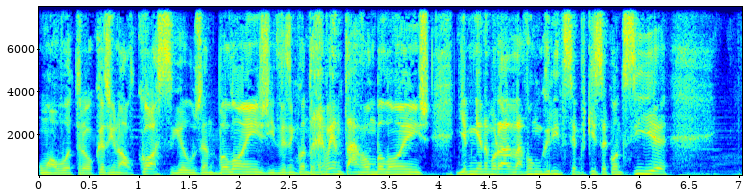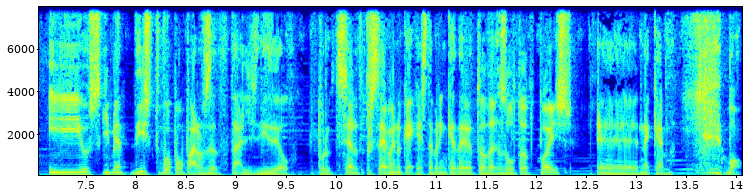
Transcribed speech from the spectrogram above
um ao outro a ocasional cócega usando balões e de vez em quando rebentavam balões. E a minha namorada dava um grito sempre que isso acontecia. E o seguimento disto vou poupar-vos a detalhes, diz ele. Porque de certo percebem no que é que esta brincadeira toda resultou depois eh, na cama. Bom,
